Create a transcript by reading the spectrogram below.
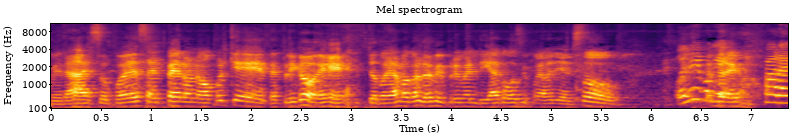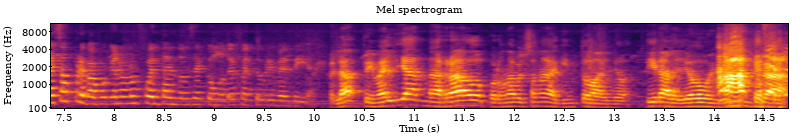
Mira, eso puede ser, pero no, porque te explico, eh, yo todavía me acuerdo de mi primer día como si fuera ayer, so... Oye, porque para esas pruebas, ¿por qué no nos cuentas entonces cómo te fue en tu primer día? ¿Verdad? Primer día narrado por una persona de quinto año. Tírale, Joven. ¡Anda!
